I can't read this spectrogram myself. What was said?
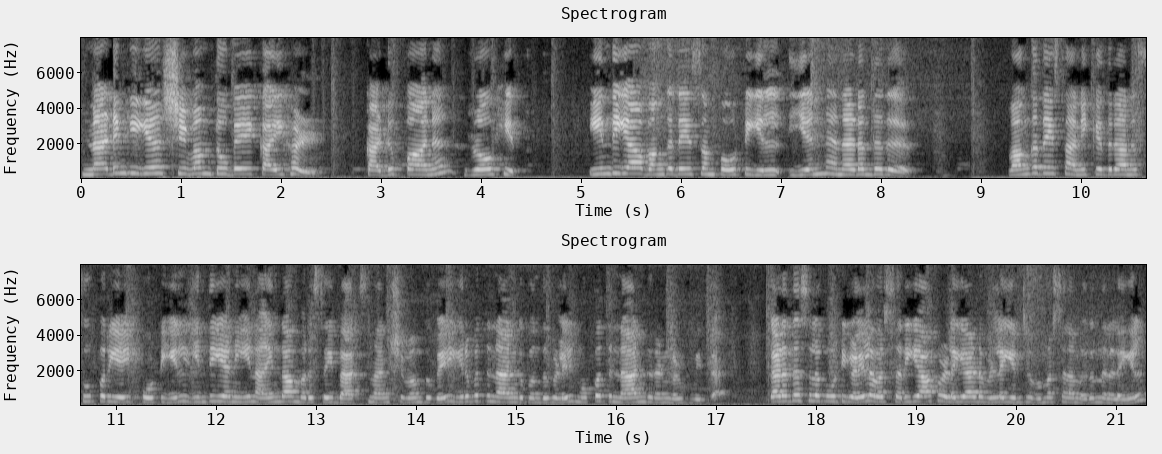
நடுங்கிய சிவம் துபே கைகள் கடுப்பான ரோஹித். இந்தியா வங்கதேசம் போட்டியில் என்ன நடந்தது? வங்கதேச அணிக்கு எதிரான சூப்பர் எயிட் போட்டியில் இந்திய அணியின் ஐந்தாம் வரிசை பேட்ஸ்மேன் சிவம் துபே இருபத்தி நான்கு பந்துகளில் முப்பத்தி நான்கு ரன்கள் குவித்தார் கடந்த சில போட்டிகளில் அவர் சரியாக விளையாடவில்லை என்ற விமர்சனம் இருந்த நிலையில்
